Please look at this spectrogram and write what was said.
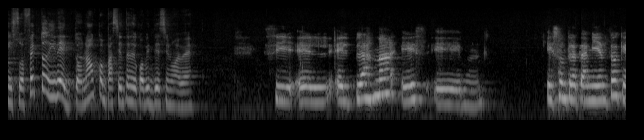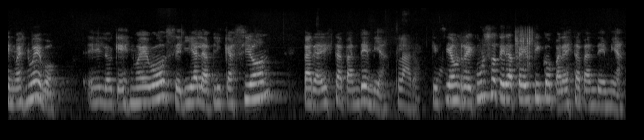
y su efecto directo ¿no? con pacientes de COVID-19. Sí, el, plasma es, eh, es un tratamiento que no es nuevo. Eh, lo que es nuevo sería la aplicación para esta pandemia. Claro. Que sea un recurso terapéutico para esta pandemia.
